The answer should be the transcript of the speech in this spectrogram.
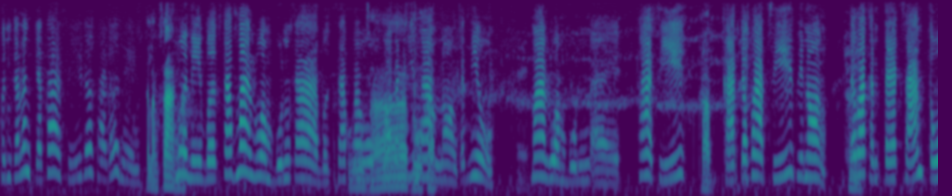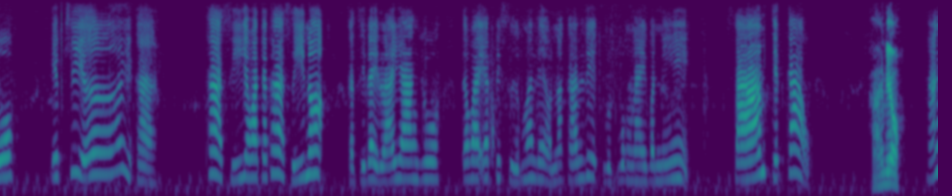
เพิ่นกำลังจะทาสีเด้อค่ะเด้อนี่กำลังสร้างเมื่อนะ นี้เบิกทรัพย์มาร่วมบุญค่ะเบิกทรัพย์โอ้เราสาขอกับทีธุมครังาบนน้องกับนิ้วมาร่วมบุญไอ้ท่าสีครับ ขาดเจ้าภาพสีพี่น้องแต่ว่าขันแตกสามตัวเอฟซีเอ้ยค่ะท่าสีอย่าว่าแต่ท่าสีเนาะก็สิได้หลายอย่างอยู่ แต่ว่าแอดไปสืบมาแล้วนะคะ เลขหลุดวงในวันนี้สามเจ็ดเก้าหางเดียว หาง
